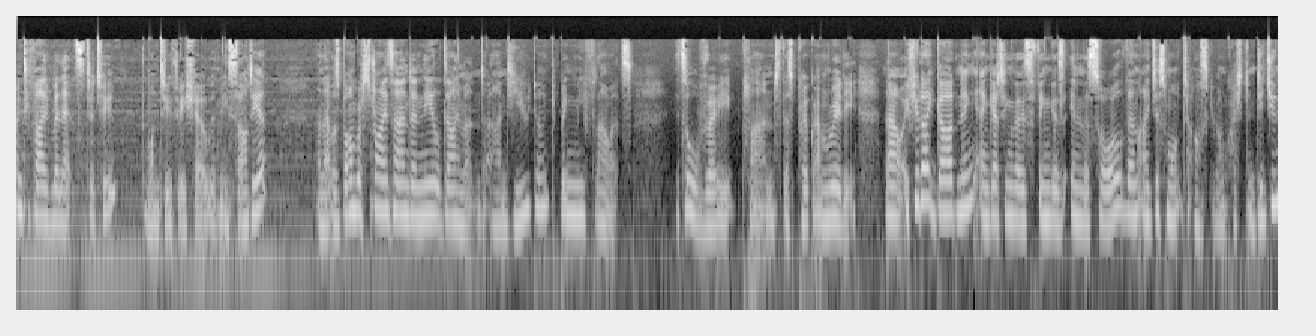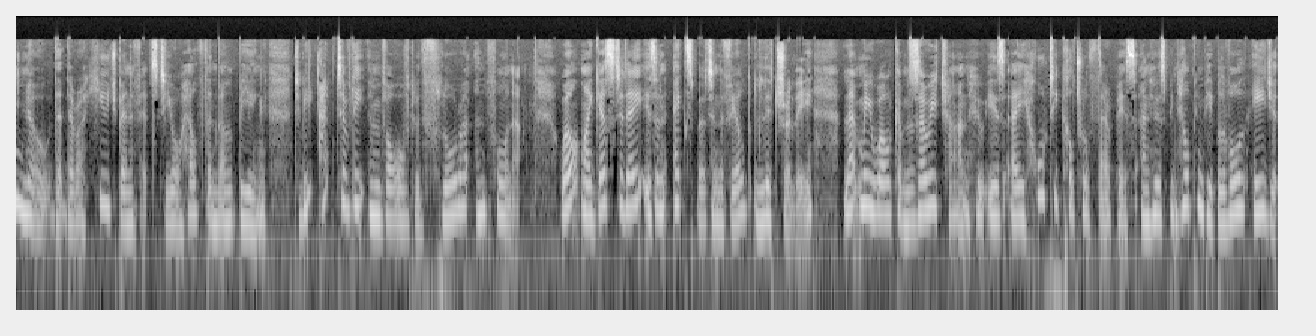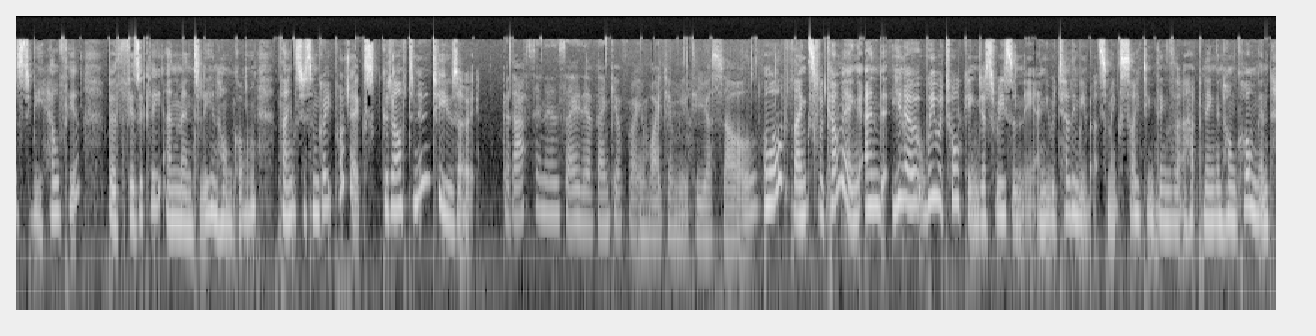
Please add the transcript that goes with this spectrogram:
25 minutes to 2, the 123 show with me, Sadia. And that was Barbra Streisand and Neil Diamond. And You Don't Bring Me Flowers. It's all very planned, this program, really. Now, if you like gardening and getting those fingers in the soil, then I just want to ask you one question. Did you know that there are huge benefits to your health and well being to be actively involved with flora and fauna? Well, my guest today is an expert in the field, literally. Let me welcome Zoe Chan, who is a horticultural therapist and who has been helping people of all ages to be healthier, both physically and mentally, in Hong Kong, thanks to some great projects. Good afternoon to you, Zoe. Good afternoon, Sadia. Thank you for inviting me to your show. Well, thanks for coming. And, you know, we were talking just recently, and you were telling me about some exciting things that are happening in Hong Kong. And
